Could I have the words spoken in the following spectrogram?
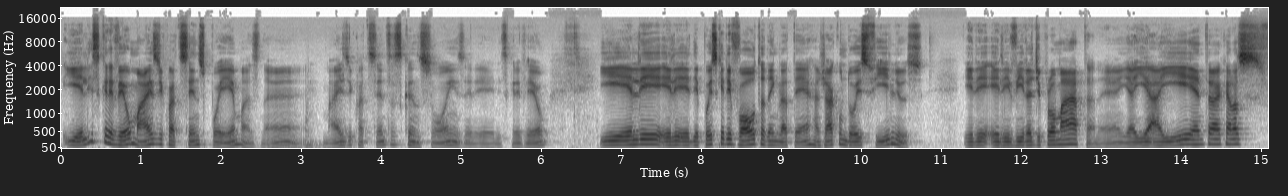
E ele escreveu mais de 400 poemas, né? mais de 400 canções ele, ele escreveu. E ele, ele, depois que ele volta da Inglaterra, já com dois filhos, ele, ele vira diplomata, né? E aí, aí entra aquelas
